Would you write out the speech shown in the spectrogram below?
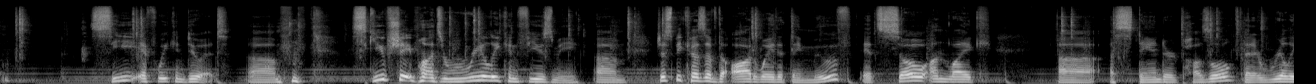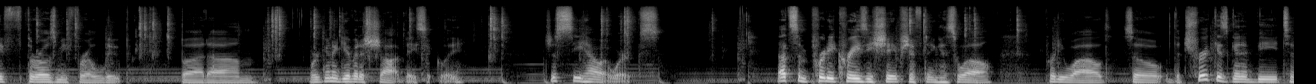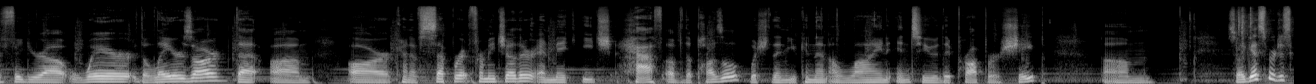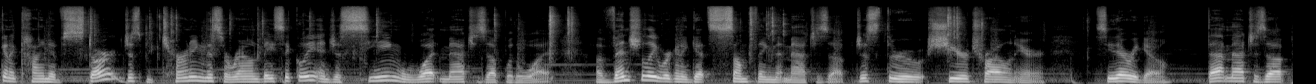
See if we can do it. Um, shape mods really confuse me, um, just because of the odd way that they move. It's so unlike uh, a standard puzzle that it really throws me for a loop. But um, we're to give it a shot, basically. Just see how it works. That's some pretty crazy shape-shifting as well pretty wild. So the trick is going to be to figure out where the layers are that um, are kind of separate from each other and make each half of the puzzle, which then you can then align into the proper shape. Um, so I guess we're just going to kind of start just turning this around basically and just seeing what matches up with what. Eventually we're going to get something that matches up just through sheer trial and error. See, there we go. That matches up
